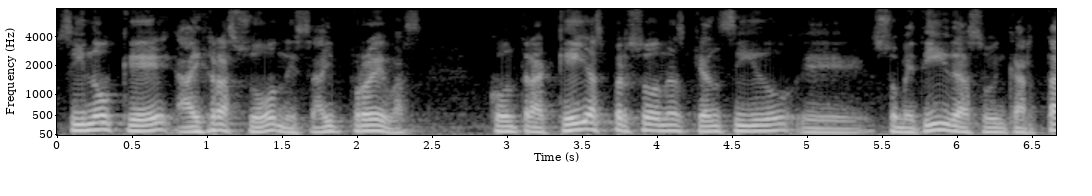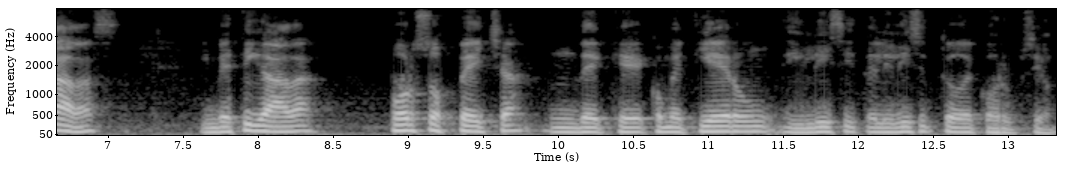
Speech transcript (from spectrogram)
sino que hay razones, hay pruebas contra aquellas personas que han sido eh, sometidas o encartadas, investigadas por sospecha de que cometieron el ilícito de corrupción.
